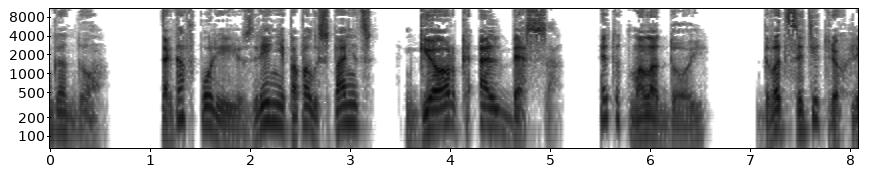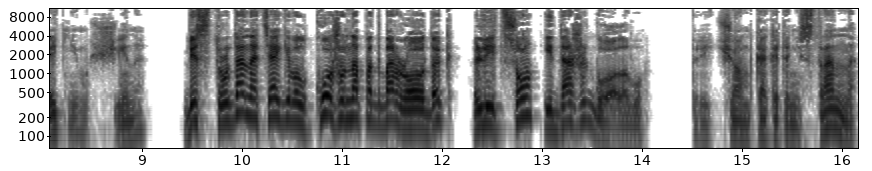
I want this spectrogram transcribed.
году. Тогда в поле ее зрения попал испанец Георг Альбесса. Этот молодой, 23-летний мужчина без труда натягивал кожу на подбородок, лицо и даже голову. Причем, как это ни странно,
